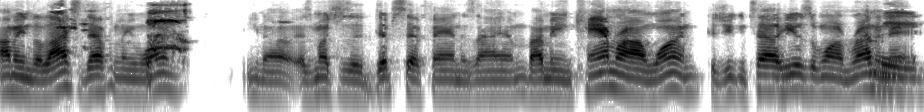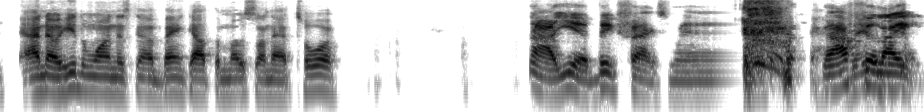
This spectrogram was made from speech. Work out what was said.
I mean, the LOX definitely won. You know, as much as a Dipset fan as I am, but I mean, Cam'ron won because you can tell he was the one running it. mean- I know he's the one that's gonna bank out the most on that tour. Nah, yeah, big facts, man. I feel like,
